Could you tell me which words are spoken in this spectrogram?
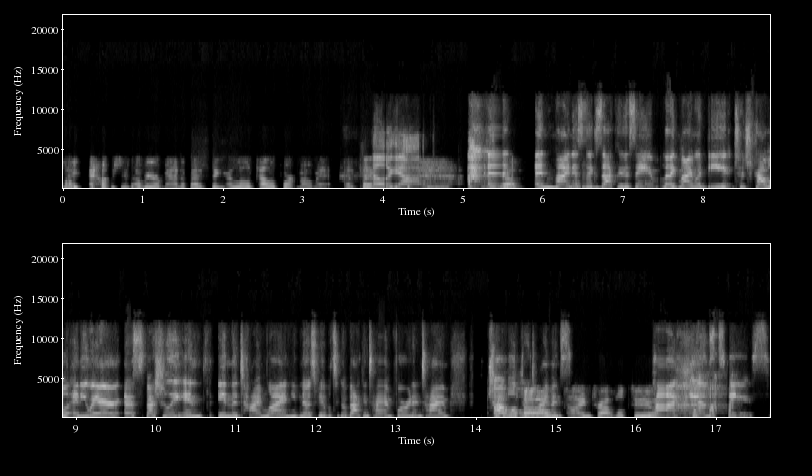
Like oh, she's over here manifesting a little teleport moment. Okay. Oh, Hell yeah. And, Yeah. and mine is exactly the same. Like mine would be to travel mm. anywhere, especially in in the timeline, you know, to be able to go back in time, forward in time, travel Oh. through time Oh, and time travel too. time and space.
